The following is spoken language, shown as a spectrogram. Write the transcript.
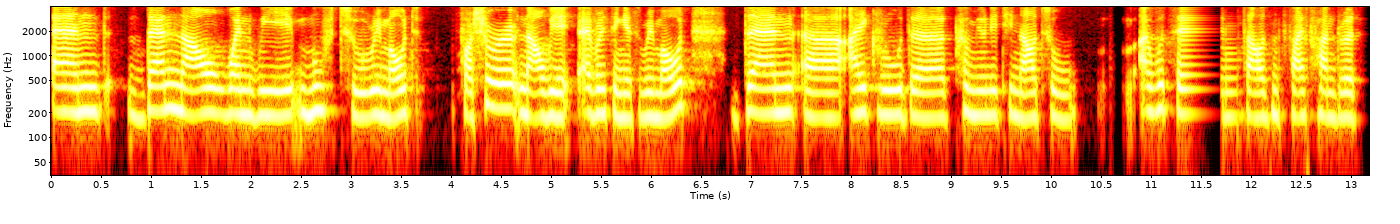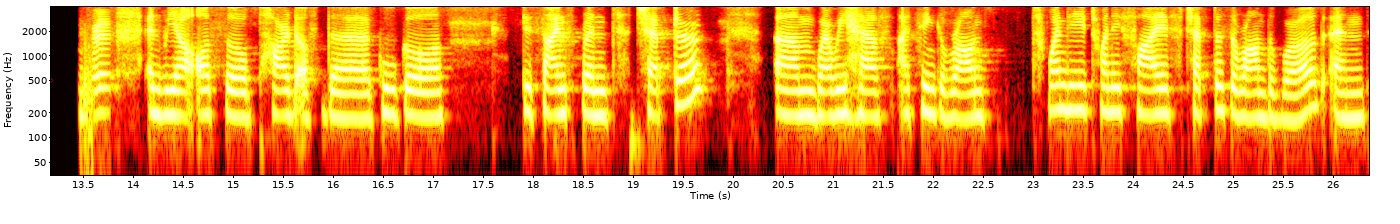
And then now when we moved to remote for sure now we everything is remote then uh, i grew the community now to i would say 1500 members and we are also part of the google design sprint chapter um, where we have i think around 20 25 chapters around the world and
